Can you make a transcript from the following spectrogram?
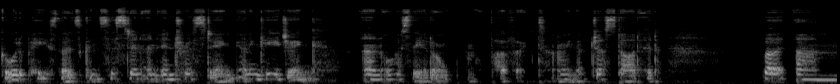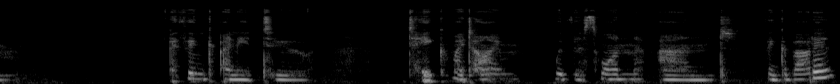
go at a pace that is consistent and interesting and engaging. And obviously, I don't, I'm not perfect. I mean, I've just started, but um, I think I need to take my time with this one and think about it.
